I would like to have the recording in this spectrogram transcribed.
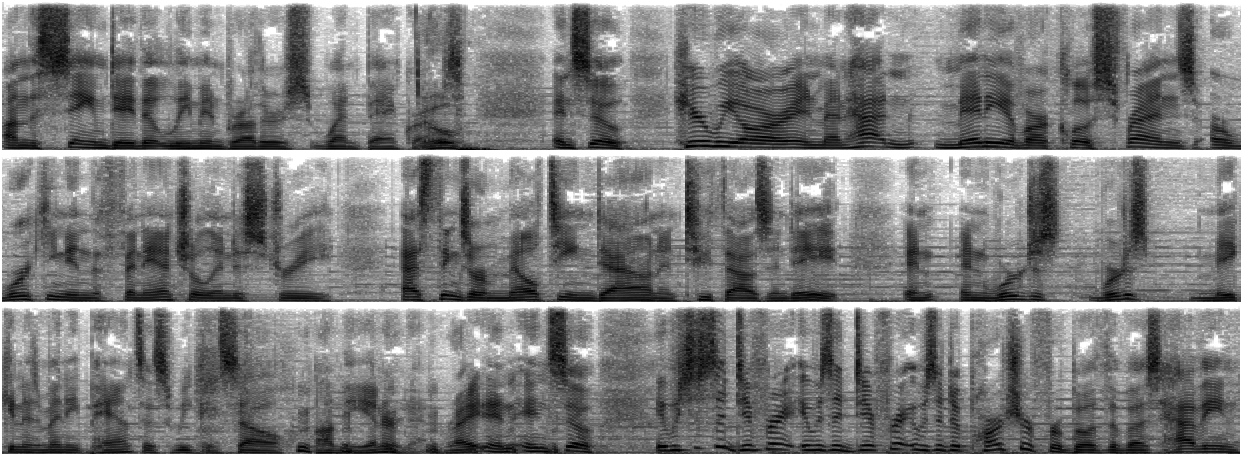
on the same day that Lehman Brothers went bankrupt. Oh. And so here we are in Manhattan. Many of our close friends are working in the financial industry as things are melting down in 2008, and and we're just we're just making as many pants as we can sell on the internet, right? And and so it was just a different. It was a different. It was a departure for both of us having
